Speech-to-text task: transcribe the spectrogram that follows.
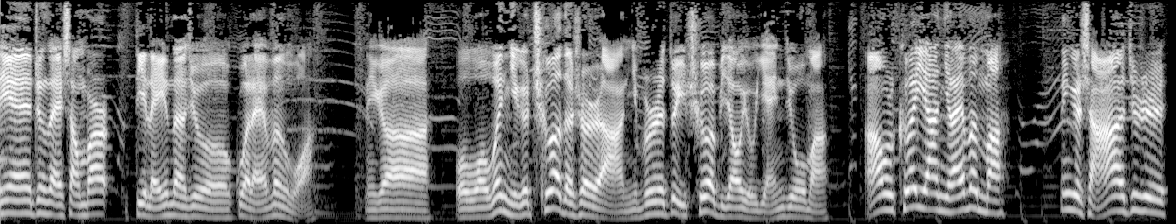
今天正在上班，地雷呢就过来问我，那个我我问你个车的事儿啊，你不是对车比较有研究吗？啊，我说可以啊，你来问吧。那个啥，就是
